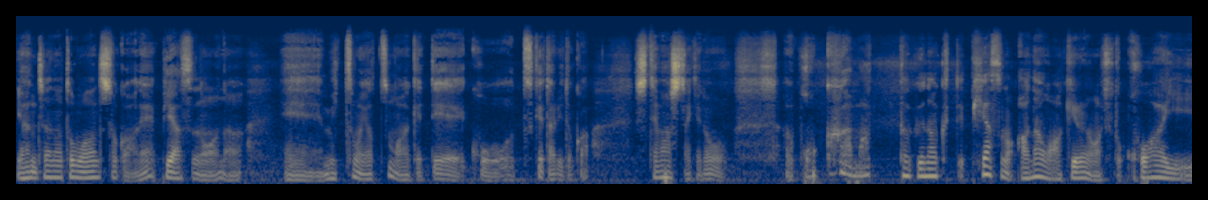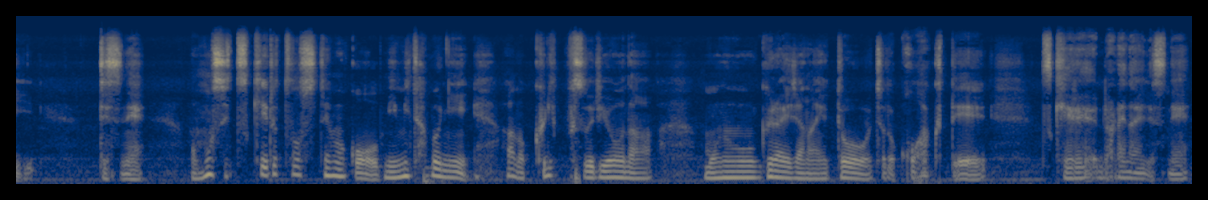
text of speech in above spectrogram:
やんちゃな友達とかはね、ピアスの穴、えー、3つも4つも開けて、こう、つけたりとかしてましたけど、僕は全くなくて、ピアスの穴を開けるのはちょっと怖いですね。もしつけるとしても、こう、耳たぶに、あの、クリップするようなものぐらいじゃないと、ちょっと怖くて、つけられないですね。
